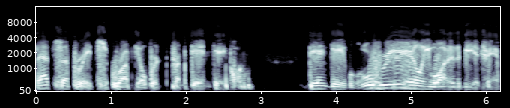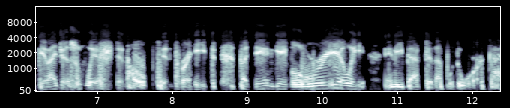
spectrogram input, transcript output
That separates Rob Gilbert from Dan Gable. Dan Gable really wanted to be a champion. I just wished and hoped and prayed. But Dan Gable really, and he backed it up with the work.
